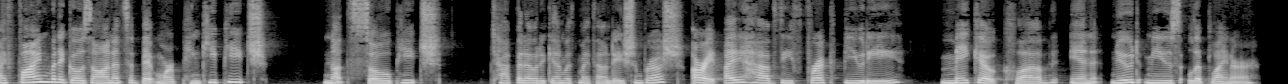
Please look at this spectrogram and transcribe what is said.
I find when it goes on, it's a bit more pinky peach, not so peach. Tap it out again with my foundation brush. All right, I have the Freck Beauty Makeout Club in Nude Muse Lip Liner,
